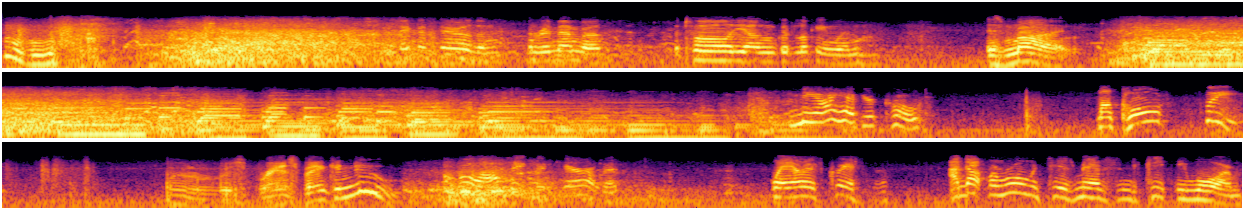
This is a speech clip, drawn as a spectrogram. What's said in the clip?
Take good care of them, and remember, the tall, young, good-looking one is mine. May I have your coat? My coat? Please. Well, it's brand spanking new. Oh, I'll take good care of it. Well, it's Christmas. I got my rheumatism medicine to keep me warm.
